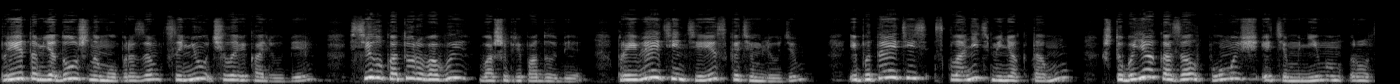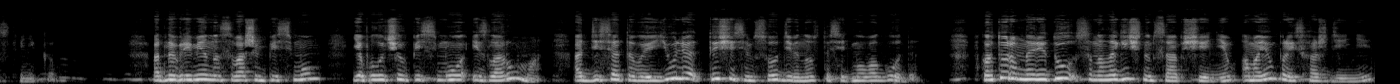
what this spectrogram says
При этом я должным образом ценю человеколюбие, в силу которого вы, ваше преподобие, проявляете интерес к этим людям и пытаетесь склонить меня к тому, чтобы я оказал помощь этим мнимым родственникам. Одновременно с вашим письмом я получил письмо из Ларума от 10 июля 1797 года, в котором наряду с аналогичным сообщением о моем происхождении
